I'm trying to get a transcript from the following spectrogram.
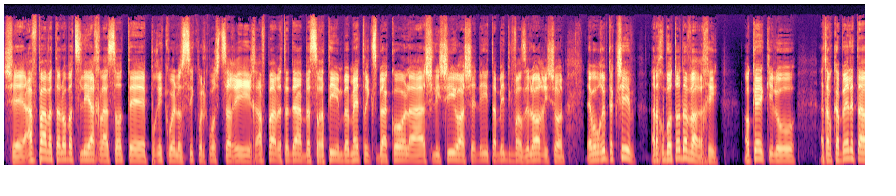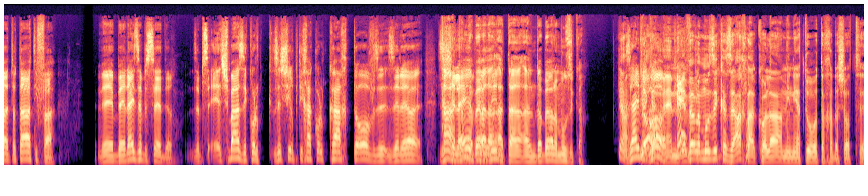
שאף פעם אתה לא מצליח לעשות פריקוול או sequel כמו שצריך, אף פעם, אתה יודע, בסרטים, במטריקס, בהכל, השלישי או השני, תמיד כבר זה לא הראשון. הם אומרים, תקשיב, אנחנו באותו דבר, אחי, אוקיי? כאילו, אתה מקבל את את אותה עטיפה, ובעיניי זה בסדר. זה בסדר, שמע, זה, כל- זה שיר פתיחה כל כך טוב, זה, זה, לא- זה אה, שלהם, אתה מבין? אתה אתה מדבר על המוזיקה. כן. זה אני לא, כן. מעבר למוזיקה זה אחלה, כל המיניאטורות החדשות, אה,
